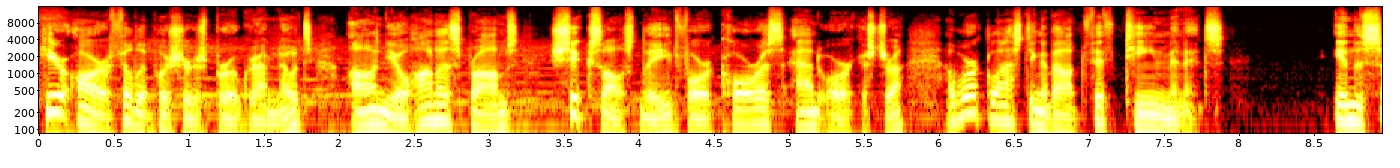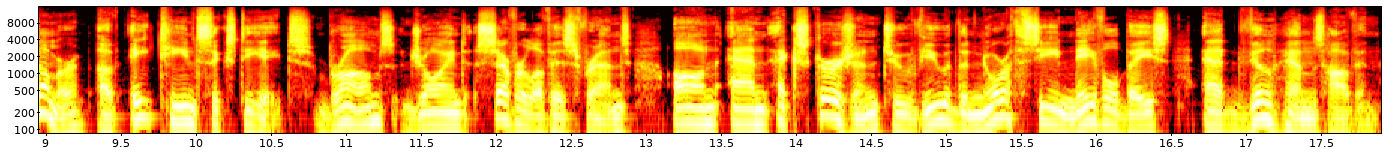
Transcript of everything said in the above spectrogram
Here are Philip Huscher's program notes on Johannes Brahms' Schicksalslied for chorus and orchestra, a work lasting about 15 minutes. In the summer of 1868, Brahms joined several of his friends on an excursion to view the North Sea naval base at Wilhelmshaven.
